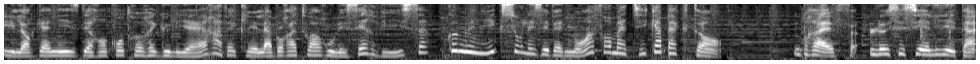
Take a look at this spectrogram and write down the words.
Il organise des rencontres régulières avec les laboratoires ou les services, communique sur les événements informatiques impactants. Bref, le CCLI est un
